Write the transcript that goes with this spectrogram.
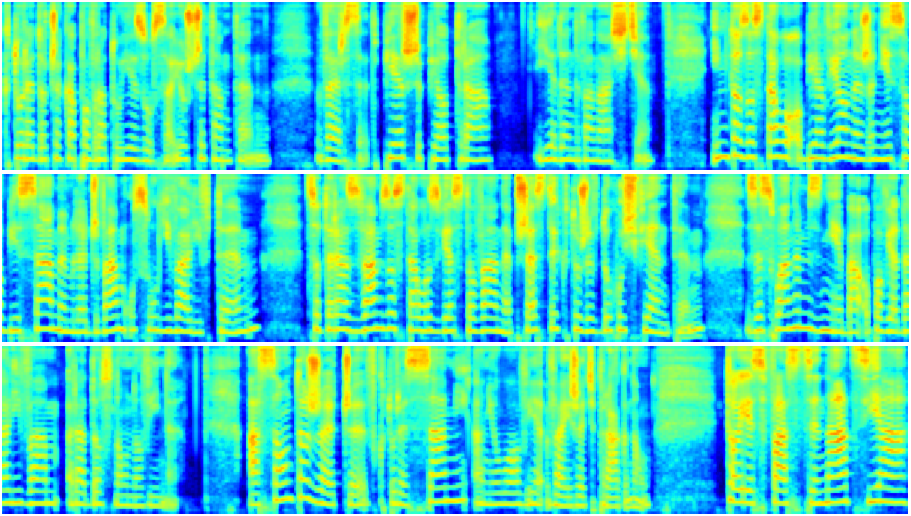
które doczeka powrotu Jezusa. Już czytam ten werset. Pierwszy Piotra, 1:12. Im to zostało objawione, że nie sobie samym, lecz wam usługiwali w tym, co teraz wam zostało zwiastowane przez tych, którzy w Duchu Świętym, zesłanym z nieba, opowiadali wam radosną nowinę. A są to rzeczy, w które sami aniołowie wejrzeć pragną. To jest fascynacja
